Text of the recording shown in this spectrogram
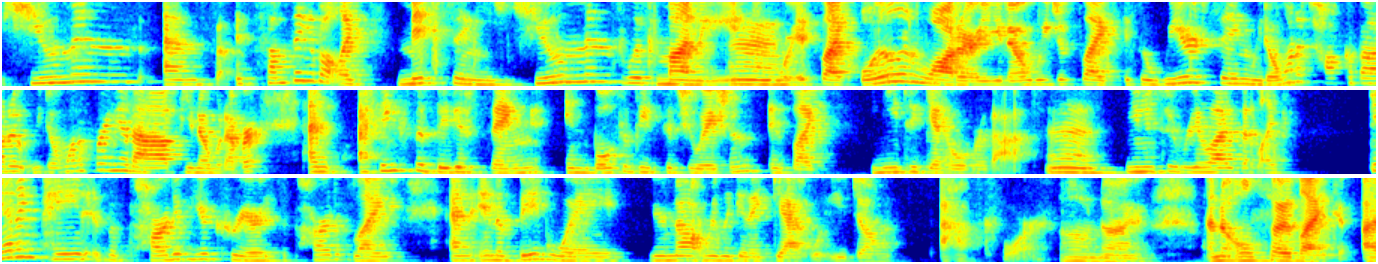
humans and it's something about like mixing humans with money Mm. where it's like oil and water you know? We just like it's a weird thing. We don't want to talk about it. We don't want to bring it up you know whatever. And i think the biggest thing in both of these situations is like you need to get over that. Mm, you need to realize that like getting paid is a part of your career it's a part of life and in a big way you're not really going to get what you don't ask for Oh no. And also like I,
